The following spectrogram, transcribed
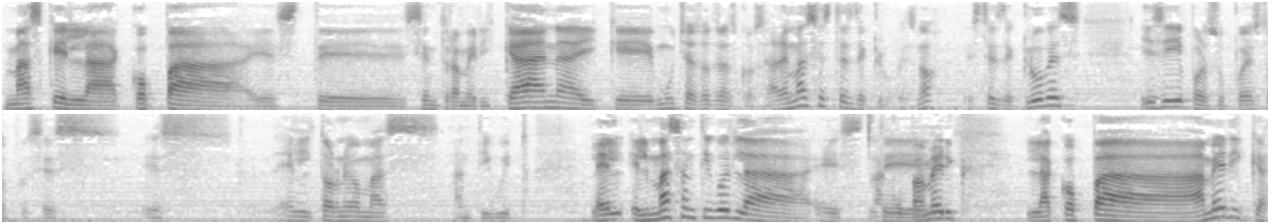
Más que la Copa este, Centroamericana y que muchas otras cosas. Además, este es de clubes, ¿no? Este es de clubes y sí, por supuesto, pues es, es el torneo más antiguito. El, el más antiguo es la, este, La Copa América. La Copa América,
